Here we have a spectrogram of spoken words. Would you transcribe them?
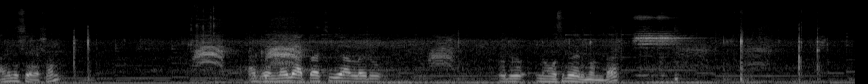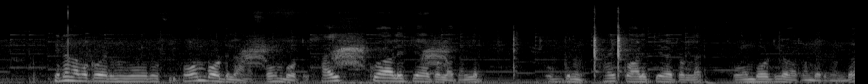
അതിനുശേഷം ആ ഗണ്ണയിൽ അറ്റാച്ച് ചെയ്യാനുള്ളൊരു ഒരു നോസിൽ വരുന്നുണ്ട്. പിന്നെ നമുക്ക് വരുന്നത് ഒരു ഫോം ബോട്ടിലാണ് ഫോം ബോട്ടിൽ ഹൈ ക്വാളിറ്റി ആയിട്ടുള്ള നല്ല ഉഗ്രൻ ഹൈ ക്വാളിറ്റി ആയിട്ടുള്ള ഫോം ബോട്ടിൽ ഒരെണ്ണം വരുന്നുണ്ട്.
